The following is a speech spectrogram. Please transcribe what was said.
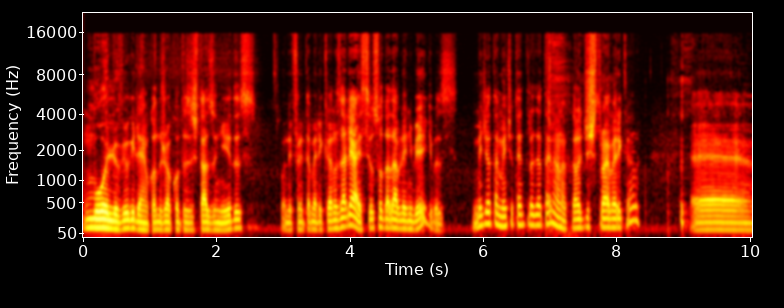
um molho, viu, Guilherme? Quando joga contra os Estados Unidos, quando enfrenta americanos. Aliás, se eu sou da WNBA, imediatamente eu tento trazer a Tainá, né? Porque ela destrói a americana. É...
